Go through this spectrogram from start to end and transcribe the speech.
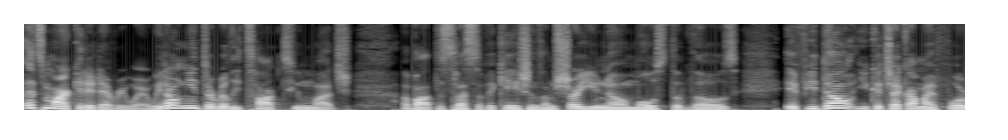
it's marketed everywhere. We don't need to really talk too much about the specifications. I'm sure you know most of those. If you don't, you could check out my full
